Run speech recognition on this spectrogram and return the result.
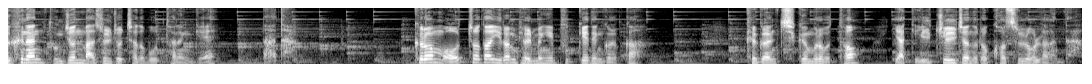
흔한 동전 마술조차도 못하는 게 나다 그럼 어쩌다 이런 별명이 붙게 된 걸까? 그건 지금으로부터 약 일주일 전으로 거슬러 올라간다.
